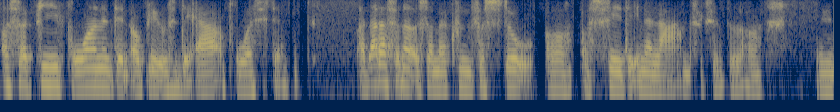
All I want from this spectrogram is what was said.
og så give brugerne den oplevelse, det er at bruge assistenten. Og der er der sådan noget som at kunne forstå og, og sætte en alarm, for eksempel, og øh,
